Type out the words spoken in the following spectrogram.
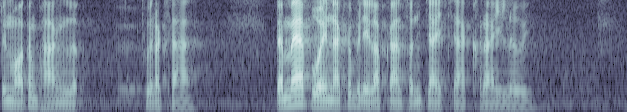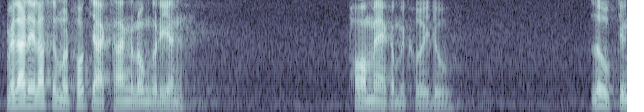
จนหมอต้องผ่าเหงือกเพื่อรักษา แต่แม่ป่วยหนักก็ไม่ได้รับการสนใจจากใครเลย เวลาได้รับสมุดพกจากทางโรงเรียน พ่อแม่ก็ไม่เคยดู ลูกจึง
